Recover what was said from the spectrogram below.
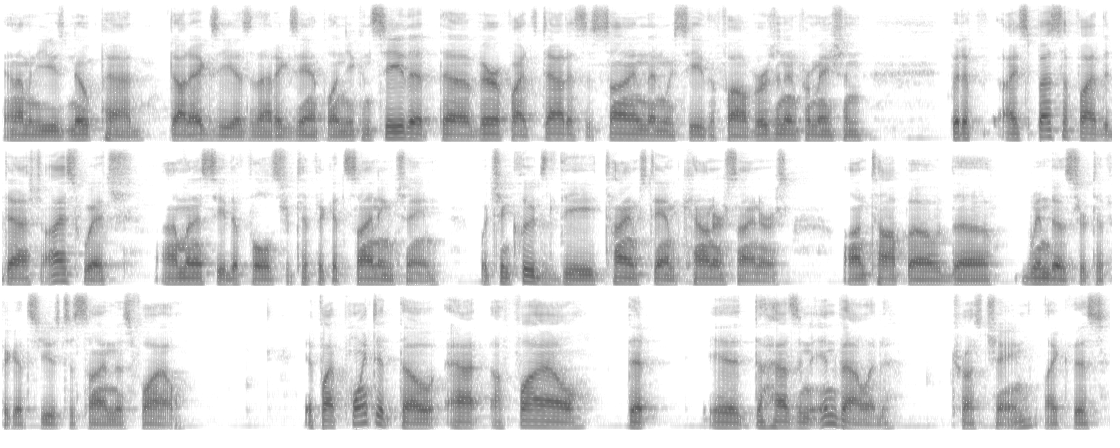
And I'm going to use notepad.exe as that example. And you can see that the verified status is signed, then we see the file version information. But if I specify the dash I switch, I'm going to see the full certificate signing chain, which includes the timestamp countersigners on top of the Windows certificates used to sign this file. If I point it though at a file that it has an invalid trust chain, like this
